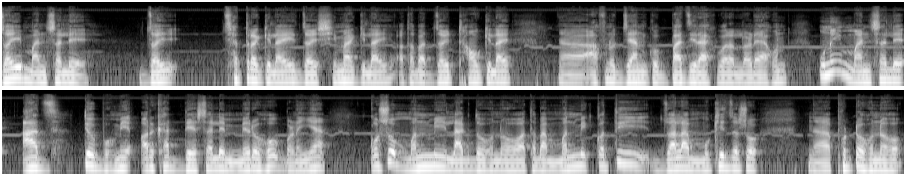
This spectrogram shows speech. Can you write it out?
जय मान्छेले जय क्षेत्रकीलाई जय सीमाकीलाई अथवा जय ठाउँकीलाई आफ्नो ज्यानको बाजी राखेर लड्या हुन् उनै मान्छेले आज त्यो भूमि अर्का देशले मेरो हो भने यहाँ कसो मनमी लाग्दो हुनु हो अथवा मनमी कति ज्वालामुखी जसो फुट्टो हुनु हो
